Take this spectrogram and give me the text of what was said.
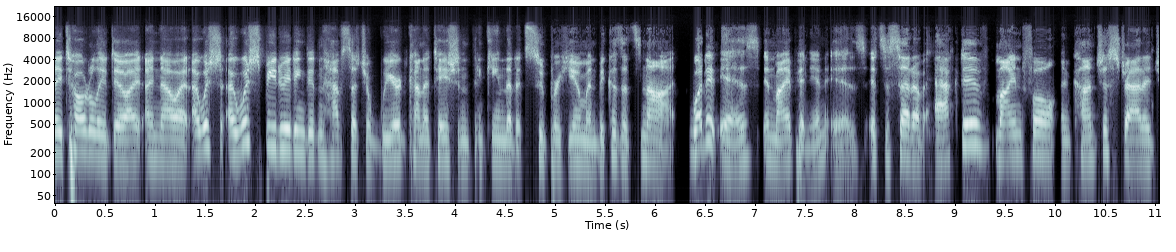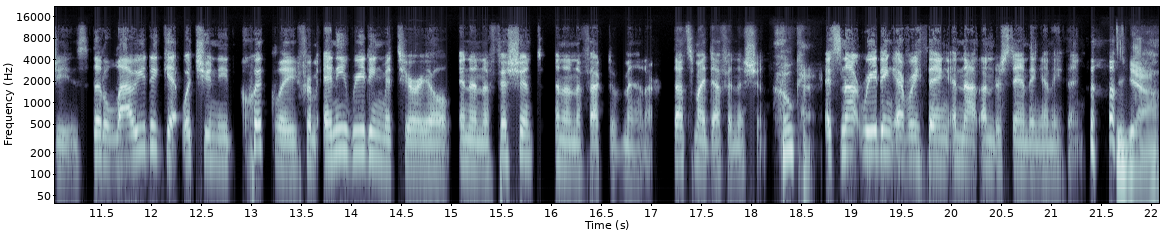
They totally do. I, I, know it. I wish I wish speed reading didn't have such a weird connotation thinking that it's superhuman because it's not. What it is, in my opinion, is it's a set of active, mindful, and conscious strategies that allow you to get what you need quickly from any reading material in an efficient and an effective manner. That's my definition. Okay. It's not reading everything and not understanding anything. yeah.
